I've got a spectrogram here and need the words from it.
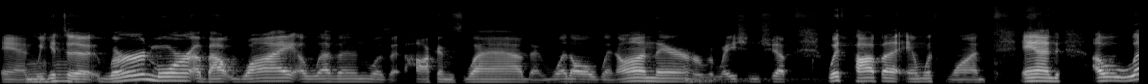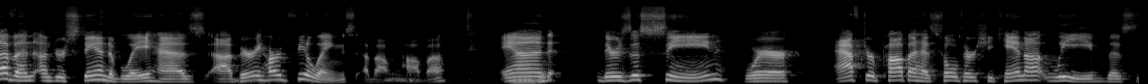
And we get Mhm. to learn more about why Eleven was at Hawkins' lab and what all went on there, her relationship with Papa and with One. And Eleven, understandably, has uh, very hard feelings about Papa. And there's this scene where after Papa has told her she cannot leave this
